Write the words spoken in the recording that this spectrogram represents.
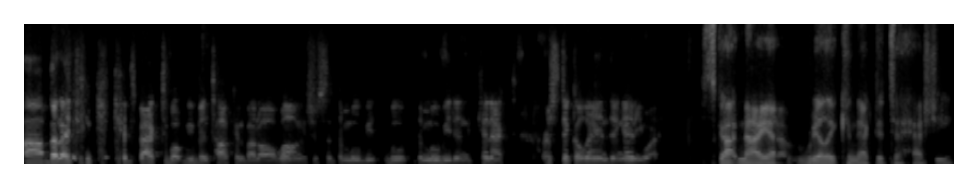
uh, but i think it gets back to what we've been talking about all along it's just that the movie mo- the movie didn't connect or stick a landing anyway Scott and I uh, really connected to Heshi.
